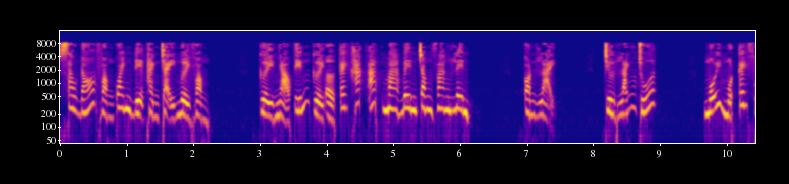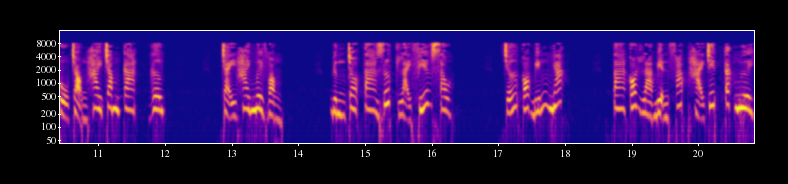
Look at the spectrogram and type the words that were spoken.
sau đó vòng quanh địa thành chạy mười vòng, cười nhạo tiếng cười ở cái khác ác ma bên trong vang lên. còn lại, trừ lãnh chúa, mỗi một cái phụ trọng hai trăm ca gơ, chạy hai mươi vòng, đừng cho ta rớt lại phía sau, chớ có biếng nhác, ta có là biện pháp hại chết các ngươi,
